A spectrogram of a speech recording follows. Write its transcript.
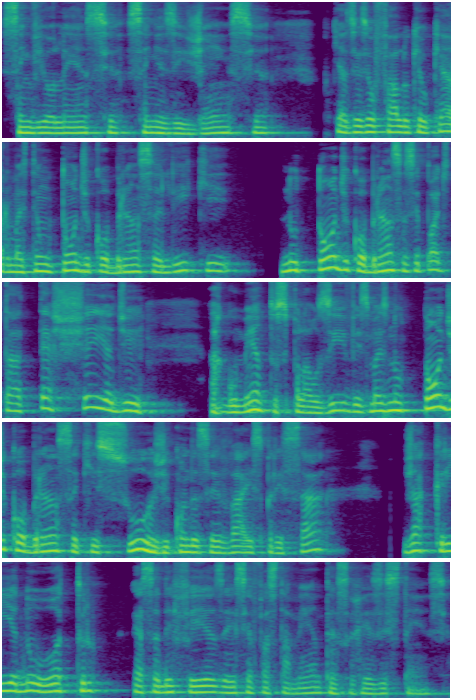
sem violência, sem exigência. Porque às vezes eu falo o que eu quero, mas tem um tom de cobrança ali que no tom de cobrança você pode estar até cheia de argumentos plausíveis, mas no tom de cobrança que surge quando você vai expressar, já cria no outro essa defesa, esse afastamento, essa resistência.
